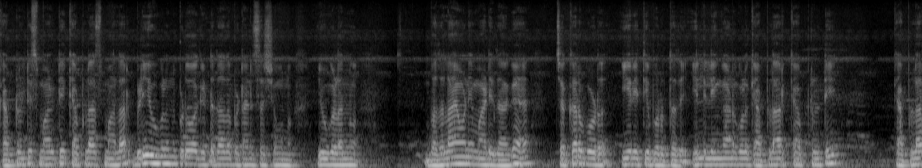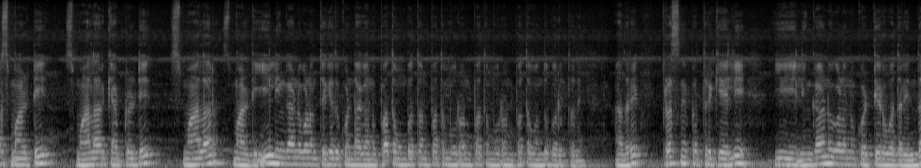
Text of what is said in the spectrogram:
capital T small T, capital small R, ಬಿಳಿ ಹೂಗಳನ್ನು ಬಿಡುವ ಗಿಡ್ಡದಾದ ಬಟಾಣಿ ಸಸ್ಯವನ್ನು ಇವುಗಳನ್ನು ಬದಲಾವಣೆ ಮಾಡಿದಾಗ ಚಕ್ಕರ್ ಬೋರ್ಡ್ ಈ ರೀತಿ ಬರುತ್ತದೆ. ಇಲ್ಲಿ ಲಿಂಗಾಣುಗಳು capital R, capital T, capital R small T, small R, capital T, small R small T ಈ ಲಿಂಗಾಣುಗಳನ್ನು ತೆಗೆದುಕೊಂಡಾಗ ಅನುಪಾತ ಒಂಬತ್ತು, ಅನುಪಾತ ಮೂರು ಅನುಪಾತ ಮೂರು, ಅನುಪಾತ ಒಂದು ಬರುತ್ತದೆ. ಆದರೆ ಪ್ರಶ್ನೆ ಪತ್ರಿಕೆಯಲ್ಲಿ ಈ ಲಿಂಗಾಣುಗಳನ್ನು ಕೊಟ್ಟಿರುವುದರಿಂದ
